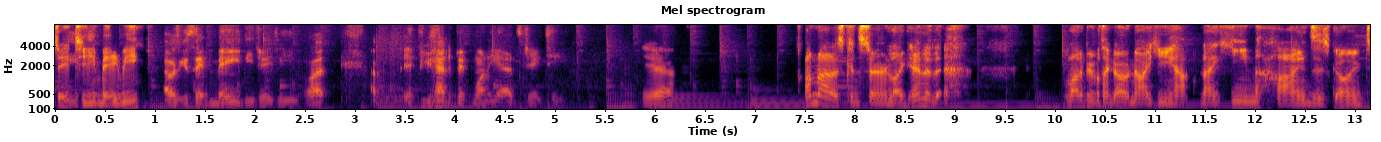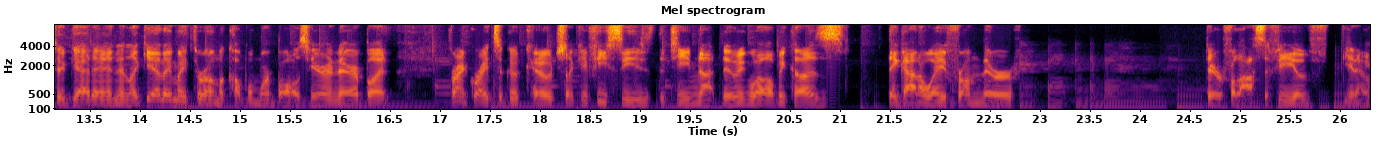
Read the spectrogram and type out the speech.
JT, maybe. I was gonna say maybe JT. What? If you had to pick one, yeah, it's JT. Yeah. I'm not as concerned. Like, end of the, a lot of people think, oh, Nyheim, Nyheim Hines is going to get in, and like, yeah, they might throw him a couple more balls here and there, but Frank Reich's a good coach. Like if he sees the team not doing well because they got away from their their philosophy of you know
